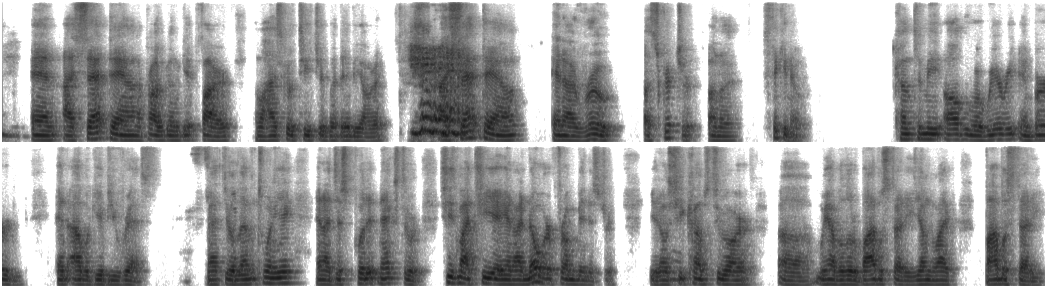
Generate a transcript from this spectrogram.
Mhm. And I sat down. I'm probably going to get fired. I'm a high school teacher, but they'd be all right. I sat down and I wrote a scripture on a sticky note. Come to me, all who are weary and burdened, and I will give you rest. Matthew 11, 28. And I just put it next to her. She's my TA, and I know her from ministry. You know, she comes to our, uh, we have a little Bible study, Young Life Bible study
